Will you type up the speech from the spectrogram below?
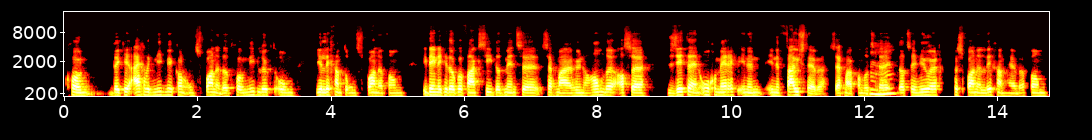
gewoon, dat je eigenlijk niet meer kan ontspannen. Dat het gewoon niet lukt om je lichaam te ontspannen. Van, ik denk dat je het ook wel vaak ziet dat mensen zeg maar, hun handen als ze zitten en ongemerkt in een, in een vuist hebben. Zeg maar, van dat, ze, mhm. dat ze een heel erg gespannen lichaam hebben. Van,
